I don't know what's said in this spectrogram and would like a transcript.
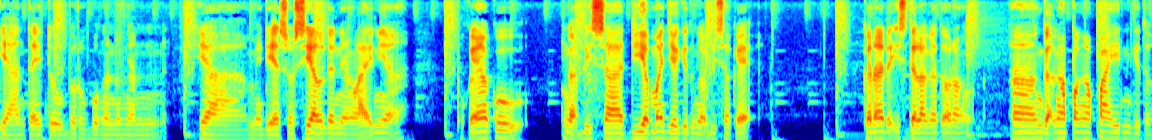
Ya entah itu berhubungan dengan ya media sosial dan yang lainnya. Pokoknya aku nggak bisa diam aja gitu nggak bisa kayak karena ada istilah kata orang eh, nggak uh, ngapa-ngapain gitu.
